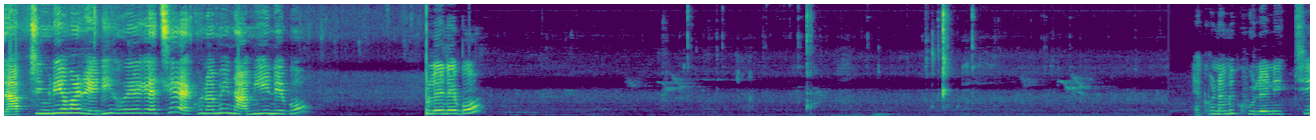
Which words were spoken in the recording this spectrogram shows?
ডাব চিংড়ি আমার রেডি হয়ে গেছে, এখন আমি নামিয়ে নেব। তুলে নেব। এখন আমি খুলে নিচ্ছি।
